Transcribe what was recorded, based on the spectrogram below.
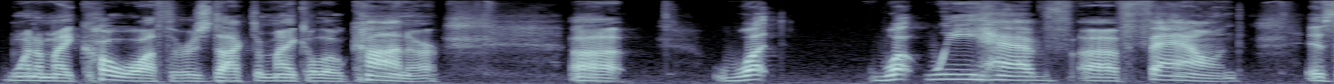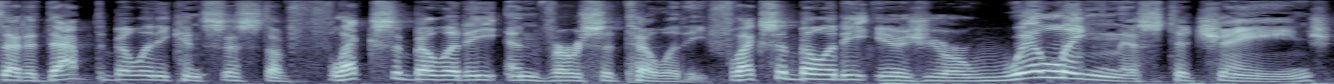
one of my co-authors, Dr. Michael O'Connor, uh, what what we have uh, found is that adaptability consists of flexibility and versatility. Flexibility is your willingness to change,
